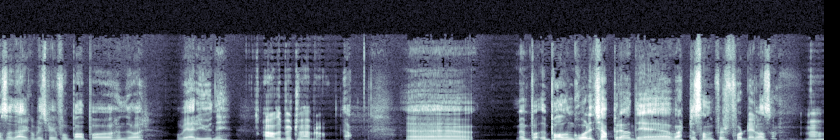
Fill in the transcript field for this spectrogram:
Altså, det er ikke blitt spilt fotball på 100 år, og vi er i juni. Ja, det burde være bra. Eh, men ballen går litt kjappere, og det har vært til Sandefjords fordel, altså. Ja,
